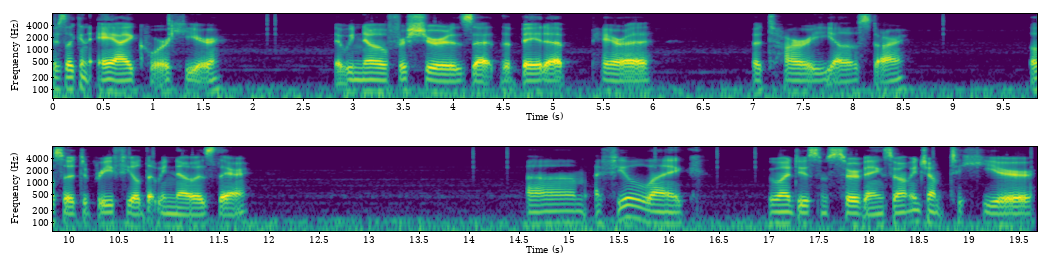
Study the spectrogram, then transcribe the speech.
There's like an AI core here that we know for sure is at the Beta Para Atari yellow star. Also a debris field that we know is there. Um, I feel like we want to do some surveying, so why don't we jump to here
